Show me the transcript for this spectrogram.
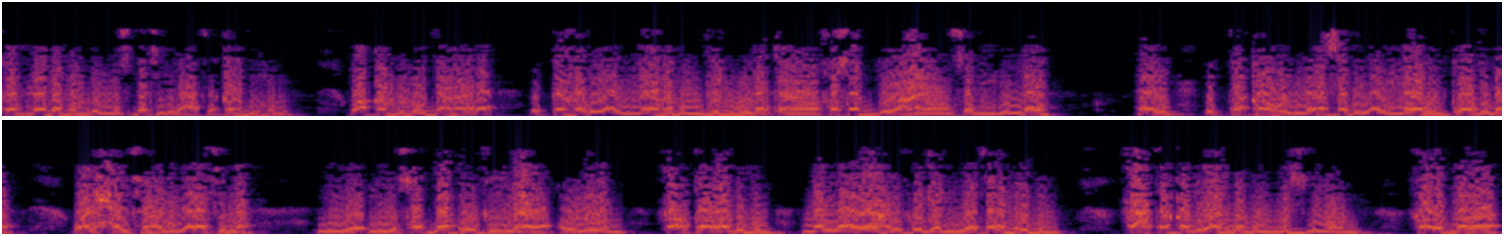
كذبهم بالنسبة إلى اعتقادهم. وقوله تعالى اتخذوا أيمانهم جنة فصدوا عن سبيل الله أي اتقوا الناس بالأيمان الكاذبة والحلفان الآثمة ليصدقوا فيما يقولون فاغتر بهم من لا يعرف جلية أمرهم فاعتقدوا أنهم مسلمون. فربما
